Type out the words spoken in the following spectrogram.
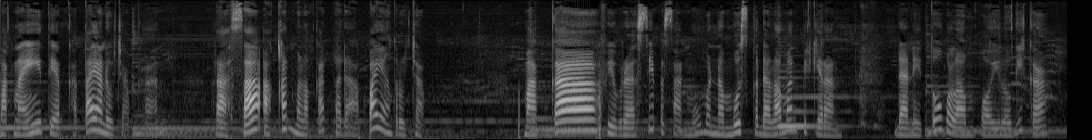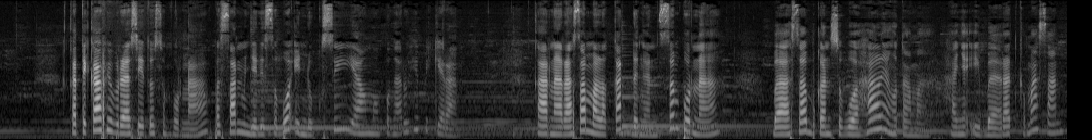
Maknai tiap kata yang diucapkan, rasa akan melekat pada apa yang terucap. Maka vibrasi pesanmu menembus kedalaman pikiran, dan itu melampaui logika. Ketika vibrasi itu sempurna, pesan menjadi sebuah induksi yang mempengaruhi pikiran. Karena rasa melekat dengan sempurna, bahasa bukan sebuah hal yang utama, hanya ibarat kemasan,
